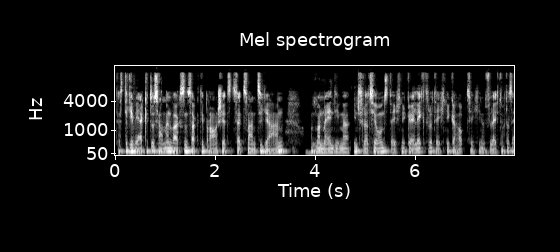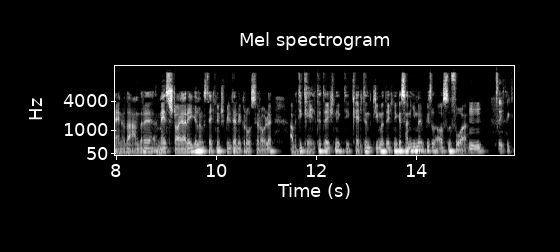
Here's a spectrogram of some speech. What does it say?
Dass die Gewerke zusammenwachsen, sagt die Branche jetzt seit 20 Jahren. Und man meint immer Installationstechniker, Elektrotechniker hauptsächlich und vielleicht noch das eine oder andere. Messsteuerregelungstechnik spielt eine große Rolle. Aber die Kältetechnik, die Kälte- und Klimatechniker sind immer ein bisschen außen vor. Mhm, richtig.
